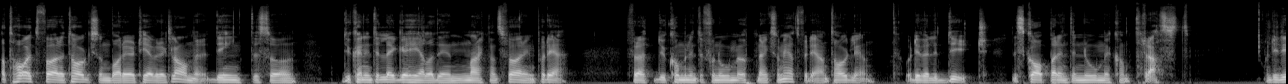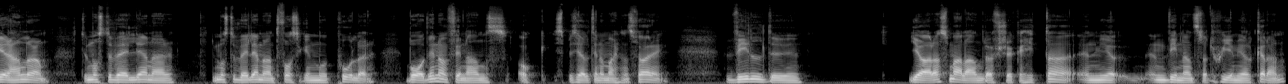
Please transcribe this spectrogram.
att ha ett företag som bara gör tv-reklamer, det är inte så, du kan inte lägga hela din marknadsföring på det. För att du kommer inte få nog med uppmärksamhet för det antagligen. Och det är väldigt dyrt. Det skapar inte nog med kontrast. Och det är det det handlar om. Du måste välja när du måste välja mellan två stycken motpoler, både inom finans och speciellt inom marknadsföring. Vill du göra som alla andra och försöka hitta en, en vinnande strategi och mjölka den?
